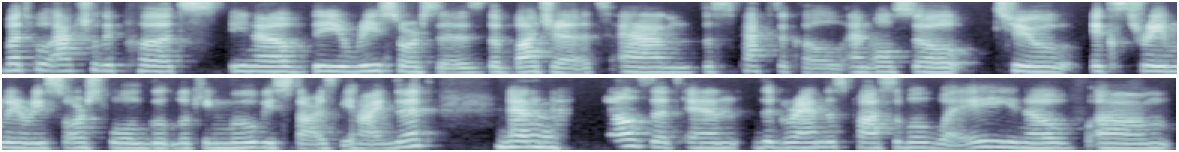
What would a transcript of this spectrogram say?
but who actually puts you know the resources the budget and the spectacle and also two extremely resourceful good looking movie stars behind it. Yeah. and tells it in the grandest possible way you know um,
